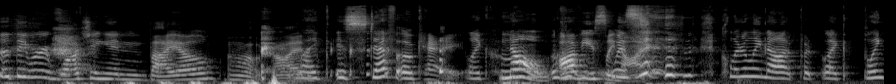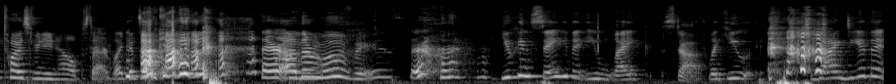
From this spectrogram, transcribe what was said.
that they were watching in bio. Oh god. Like, is Steph okay? Like, who? No, who obviously was- not. clearly not. But like, blink twice if you need help, Steph. Like, it's okay. there are um, other movies. There are. you can say that you like stuff. Like you the idea that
